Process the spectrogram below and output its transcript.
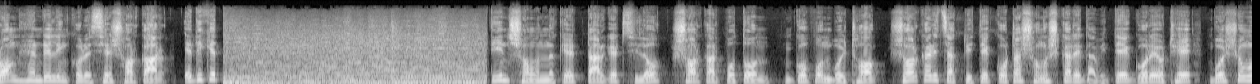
রং হ্যান্ডেলিং করেছে সরকার। এদিকে তিন সমন্বয়কের টার্গেট ছিল সরকার পতন, গোপন বৈঠক। সরকারি চাকরিতে কোটা সংস্কারের দাবিতে গড়ে ওঠে বৈষম্য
